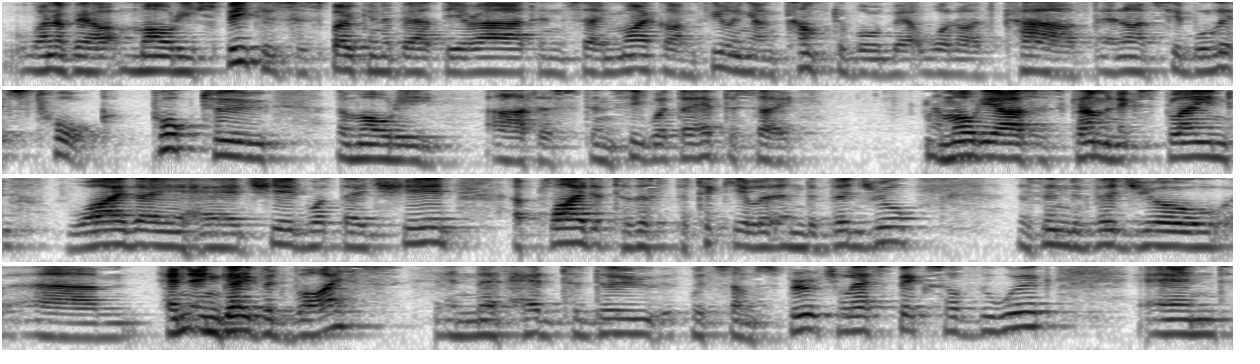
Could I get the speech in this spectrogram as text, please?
one of our Maori speakers has spoken about their art and say, Mike, I'm feeling uncomfortable about what I've carved, and I've said, well, let's talk. Talk to the Maori artist and see what they have to say. The Māori artists come and explained why they had shared what they'd shared, applied it to this particular individual. This individual um, and, and gave advice, and that had to do with some spiritual aspects of the work. And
